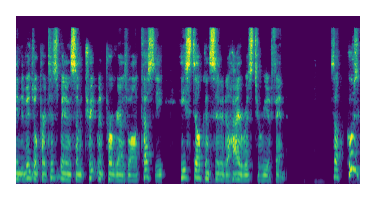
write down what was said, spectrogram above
individual participated in some treatment programs while in custody, he's still considered a high risk to reoffend. So who's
